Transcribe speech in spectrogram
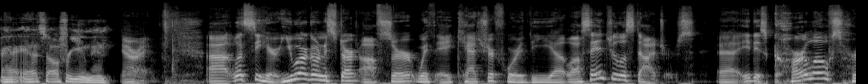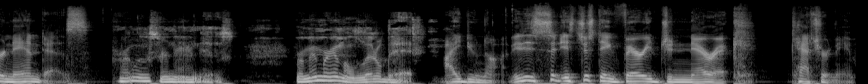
All right, that's all for you, man. All right. Uh, let's see here. You are going to start off, sir, with a catcher for the uh, Los Angeles Dodgers. Uh, it is Carlos Hernandez. Carlos Hernandez. Remember him a little bit. I do not. It is. It's just a very generic catcher name.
